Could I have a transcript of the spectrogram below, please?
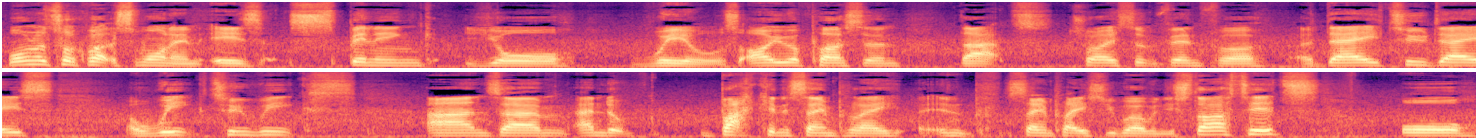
what I want to talk about this morning is spinning your wheels. Are you a person that tries something for a day, two days, a week, two weeks, and um, end up back in the same place in same place you were when you started, or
